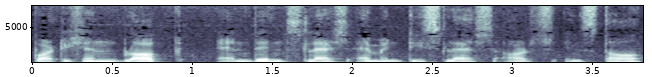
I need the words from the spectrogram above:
partition block and then slash mnt slash arch install.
